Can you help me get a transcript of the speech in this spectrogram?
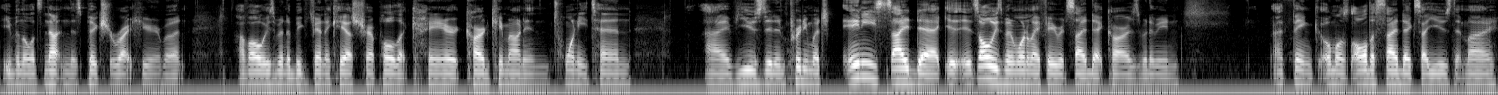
even though it's not in this picture right here. But I've always been a big fan of Chaos Trap Hole. That card came out in 2010. I've used it in pretty much any side deck. It's always been one of my favorite side deck cards. But I mean I think almost all the side decks I used at my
